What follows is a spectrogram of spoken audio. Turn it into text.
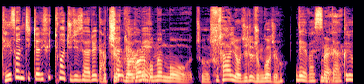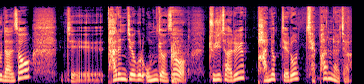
대선 직전에 휘트머 주지사를 뭐 납치한 지금 결과를 보면 뭐 저 수사할 여지를 준 거죠. 네, 맞습니다. 네. 그리고 나서 이제 다른 지역으로 옮겨서 주지사를 반역죄로 재판을 하자.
